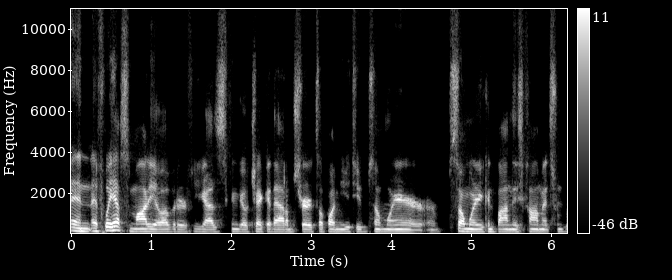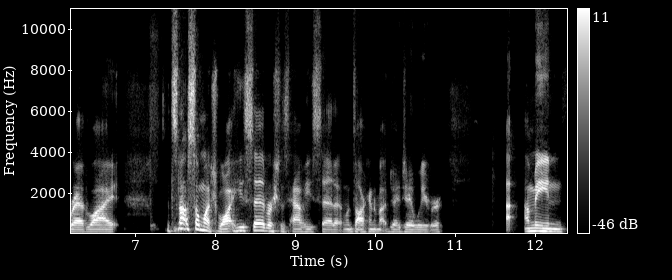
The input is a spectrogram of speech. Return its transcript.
and if we have some audio of it or if you guys can go check it out i'm sure it's up on youtube somewhere or, somewhere you can find these comments from brad white. It's not so much what he said versus how he said it when talking about jj weaver. I, I mean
